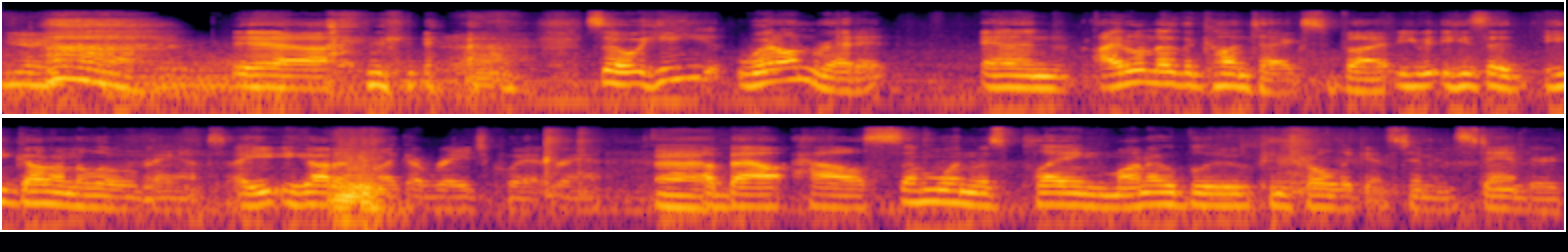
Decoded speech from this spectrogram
Yeah. Yeah. so he went on Reddit, and I don't know the context, but he, he said he got on a little rant. He, he got on like a rage quit rant Uh. about how someone was playing mono blue control against him in standard,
